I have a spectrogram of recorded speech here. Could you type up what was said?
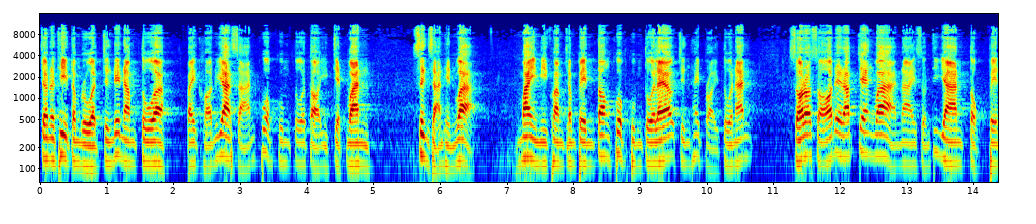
เจ้าหน้าที่ตำรวจจึงได้นำตัวไปขออนุญาตศาลควบคุมตัวต่ออีก 7 วัน ซึ่งศาลเห็นว่าไม่มีความจำเป็นต้องควบคุมตัวแล้ว จึงให้ปล่อยตัวนั้น สรสได้รับแจ้งว่านายสนธิยานตกเป็น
